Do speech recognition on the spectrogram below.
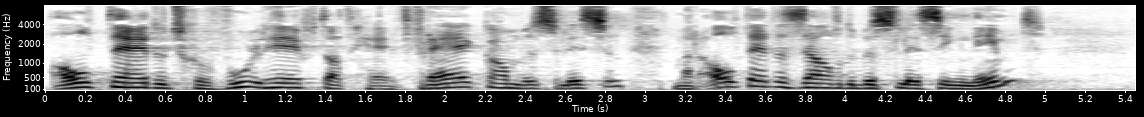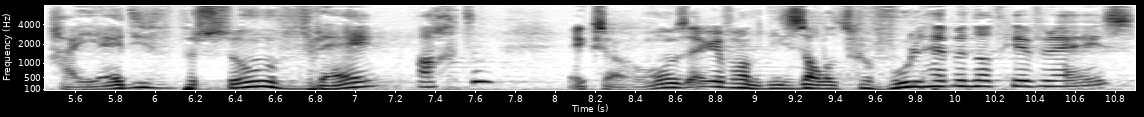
altijd het gevoel heeft dat hij vrij kan beslissen, maar altijd dezelfde beslissing neemt, ga jij die persoon vrij achten? Ik zou gewoon zeggen van die zal het gevoel hebben dat hij vrij is,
